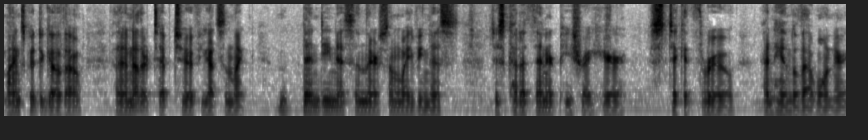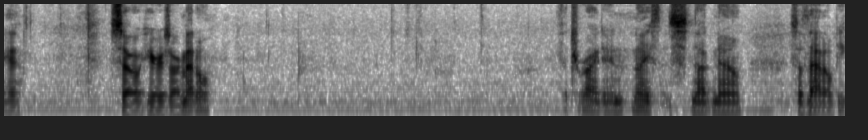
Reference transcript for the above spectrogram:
Mine's good to go though. And another tip too, if you got some like bendiness in there, some waviness, just cut a thinner piece right here, stick it through, and handle that one area. So here's our metal. Fits right in, nice and snug now. So that'll be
